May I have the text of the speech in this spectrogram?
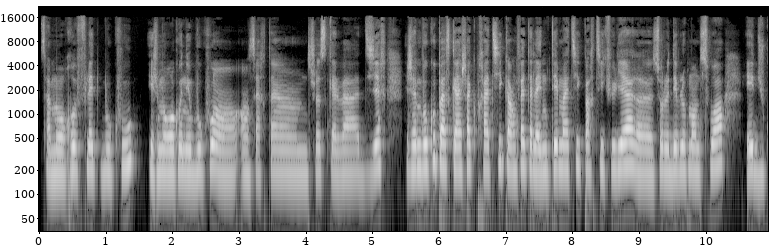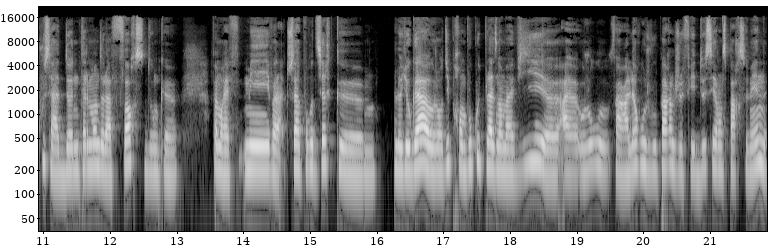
ça me reflète beaucoup et je me reconnais beaucoup en, certaines choses qu'elle va dire. J'aime beaucoup parce qu'à chaque pratique, en fait, elle a une thématique particulière euh, sur le développement de soi et du coup, ça donne tellement de la force. Donc, euh, enfin bref. Mais voilà, tout ça pour dire que le yoga aujourd'hui prend beaucoup de place dans ma vie. Euh, à, au jour, enfin, à l'heure où je vous parle, je fais deux séances par semaine,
